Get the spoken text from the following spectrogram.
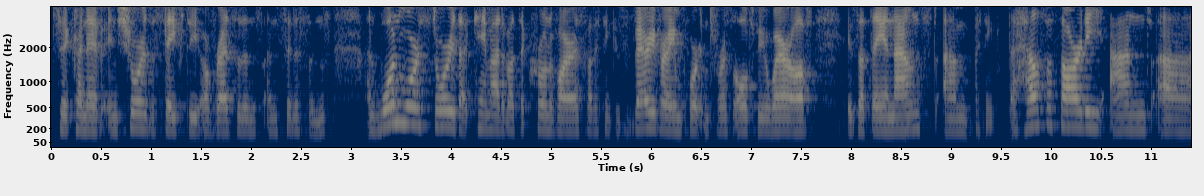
to kind of ensure the safety of residents and citizens. And one more story that came out about the coronavirus that I think is very, very important for us all to be aware of is that they announced, um, I think, the Health Authority and uh,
